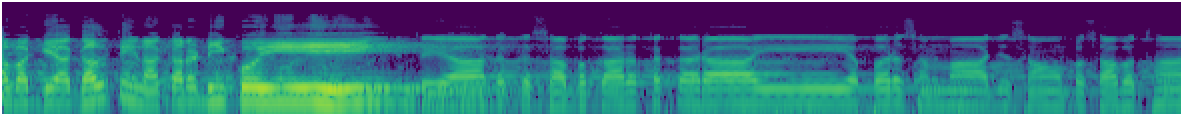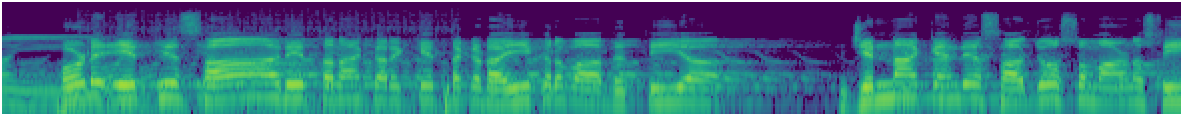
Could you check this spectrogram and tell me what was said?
ਅਵਗਿਆ ਗਲਤੀ ਨਾ ਕਰਨੀ ਕੋਈ। ਤੇ ਆਦਕ ਸਭ ਕਰਤ ਕਰਾਈ ਅਪਰ ਸਮਾਜ ਸੌਂਪ ਸਭ ਥਾਈ। ਹੁਣ ਇੱਥੇ ਸਾਰੇ ਤਰ੍ਹਾਂ ਕਰਕੇ ਤਕੜਾਈ ਕਰਵਾ ਦਿੱਤੀ ਆ। ਜਿੰਨਾ ਕਹਿੰਦੇ ਸਾਜੋ ਸਮਾਨ ਸੀ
